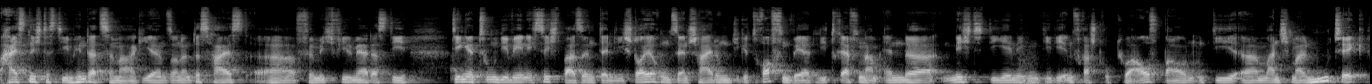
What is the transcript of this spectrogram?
heißt nicht, dass die im Hinterzimmer agieren, sondern das heißt äh, für mich vielmehr, dass die Dinge tun, die wenig sichtbar sind. Denn die Steuerungsentscheidungen, die getroffen werden, die treffen am Ende nicht diejenigen, die die Infrastruktur aufbauen und die äh, manchmal mutig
